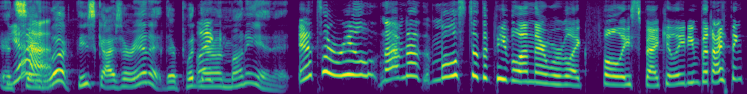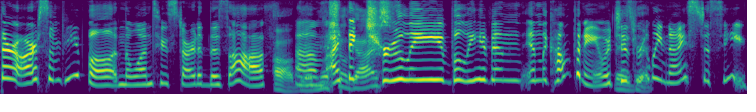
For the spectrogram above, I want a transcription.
and Yeah. saying, "Look, these guys are in it. They're putting their own money in it." it's a real. I'm not. Most of the people on there were like fully speculating, but I think there are some people, and the ones who started this off, Oh, the um, I think guys? truly believe in in the company, which They is did. really nice to see.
